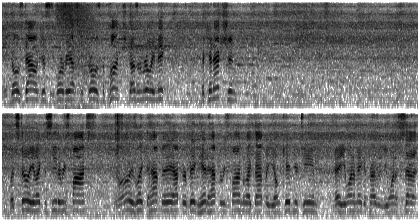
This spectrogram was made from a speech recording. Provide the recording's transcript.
He goes down just as Borowiecki throws the punch. Doesn't really make the connection. But still, you like to see the response. You don't always like to have to, after a big hit, have to respond like that. But young kid in your team, hey, you want to make a present. You want to set it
